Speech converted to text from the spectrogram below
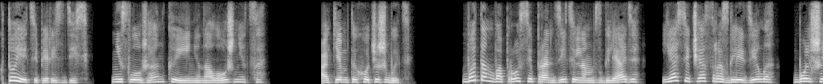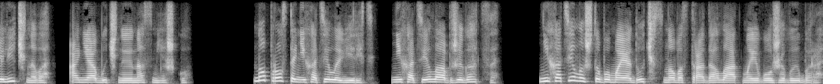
«Кто я теперь здесь? Не служанка и не наложница?» «А кем ты хочешь быть?» В этом вопросе пронзительном взгляде я сейчас разглядела больше личного, а не обычную насмешку. Но просто не хотела верить, не хотела обжигаться. Не хотела, чтобы моя дочь снова страдала от моего же выбора.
